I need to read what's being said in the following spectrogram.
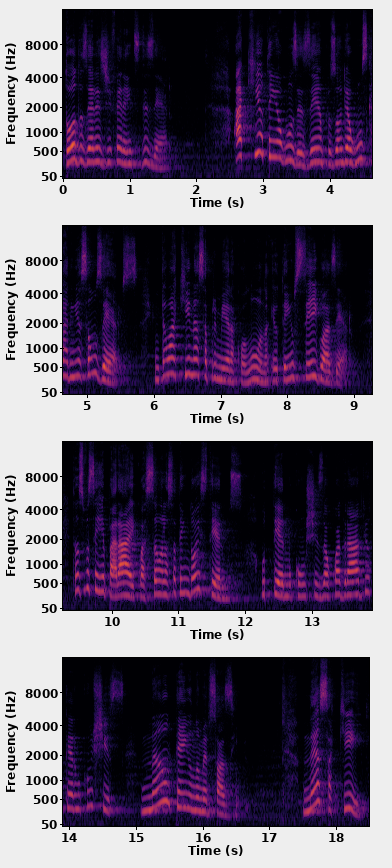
todos eles diferentes de zero. Aqui eu tenho alguns exemplos onde alguns carinhas são zeros. Então aqui nessa primeira coluna eu tenho C igual a zero. Então se você reparar, a equação ela só tem dois termos. O termo com x ao quadrado e o termo com x. Não tem o número sozinho. Nessa aqui,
